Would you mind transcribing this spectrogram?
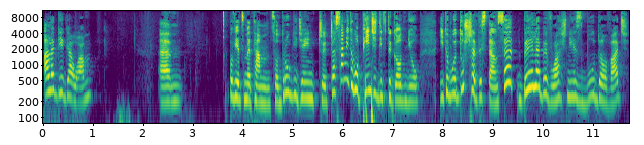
ale biegałam powiedzmy tam co drugi dzień, czy czasami to było pięć dni w tygodniu i to były dłuższe dystanse, byleby właśnie zbudować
